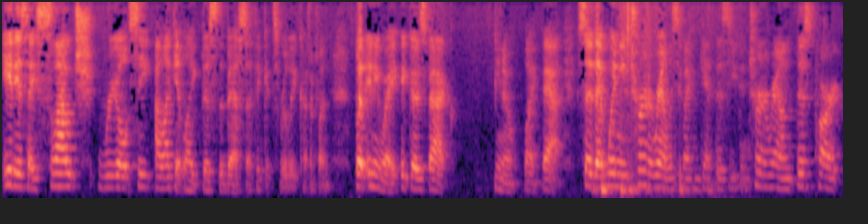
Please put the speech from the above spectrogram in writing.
It is a slouch real, see, I like it like this the best. I think it's really kind of fun. But anyway, it goes back, you know, like that. So that when you turn around, let's see if I can get this, you can turn around this part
